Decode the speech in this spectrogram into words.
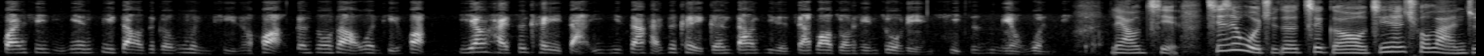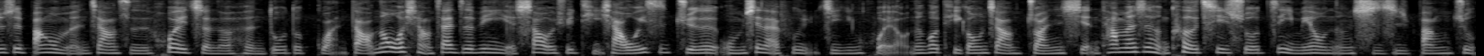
关系里面遇到这个问题的话，跟踪骚扰问题的话。一样还是可以打一一三，还是可以跟当地的家暴中心做联系，这是没有问题的。了解，其实我觉得这个哦，今天秋兰就是帮我们这样子会诊了很多的管道。那我想在这边也稍微去提一下，我一直觉得我们现在妇女基金会哦，能够提供这样专线，他们是很客气说自己没有能实质帮助，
